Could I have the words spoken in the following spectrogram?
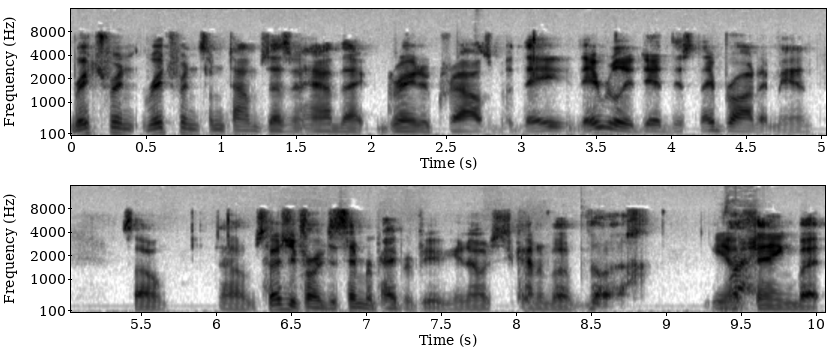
Richmond Richmond sometimes doesn't have that great of crowds, but they they really did this. They brought it, man. So um, especially for a December pay per view, you know, it's just kind of a ugh, you know Right. thing, but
